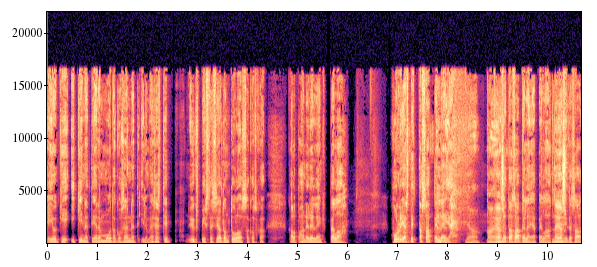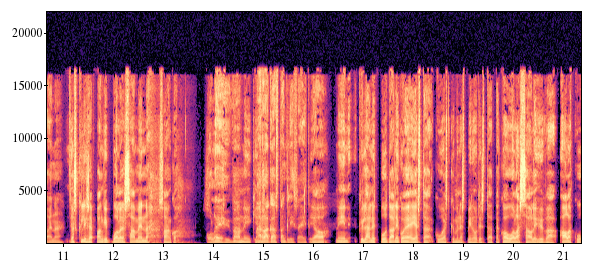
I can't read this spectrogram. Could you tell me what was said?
ei oikein ikinä tiedä muuta kuin sen, että ilmeisesti yksi piste sieltä on tulossa, koska kalpahan edelleenkin pelaa hurjasti tasapelejä. Joo. No, jos, ne tasapelejä pelaa, no jos, niitä saa enää. Jos Klisepankin puolelle saa mennä, saanko? Ole hyvä. No niin, Mä rakastan kliseitä. Joo, niin kyllähän nyt puhutaan niin ehjästä 60 minuutista, että Kouvolassa oli hyvä alku,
